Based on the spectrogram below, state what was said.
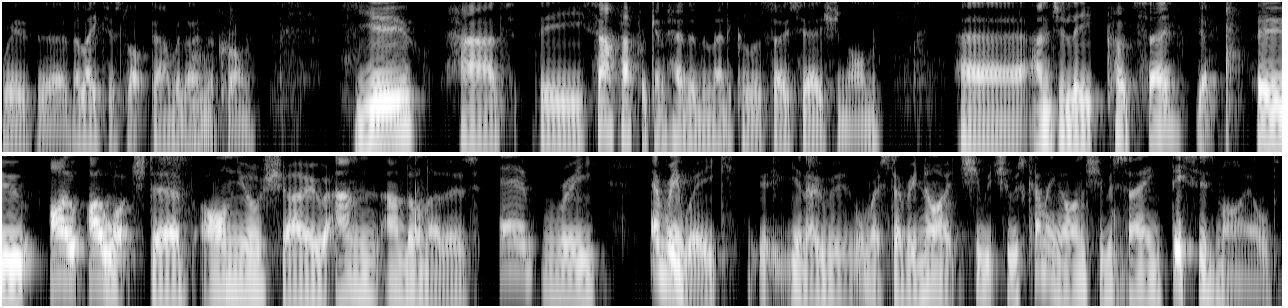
with uh, the latest lockdown with Omicron. You had the South African head of the Medical Association on, uh, Angelique Coetzee, Yep. who I, I watched her on your show and, and on others every every week, you know, almost every night. She was- she was coming on. She was saying, "This is mild.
